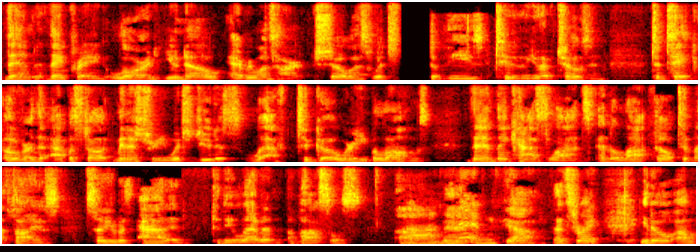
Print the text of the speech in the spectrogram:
Then they prayed, Lord, you know everyone's heart. Show us which of these two you have chosen to take over the apostolic ministry, which Judas left to go where he belongs. Then they cast lots, and the lot fell to Matthias, so he was added to the 11 apostles. Amen. Yeah, that's right. You know, um,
